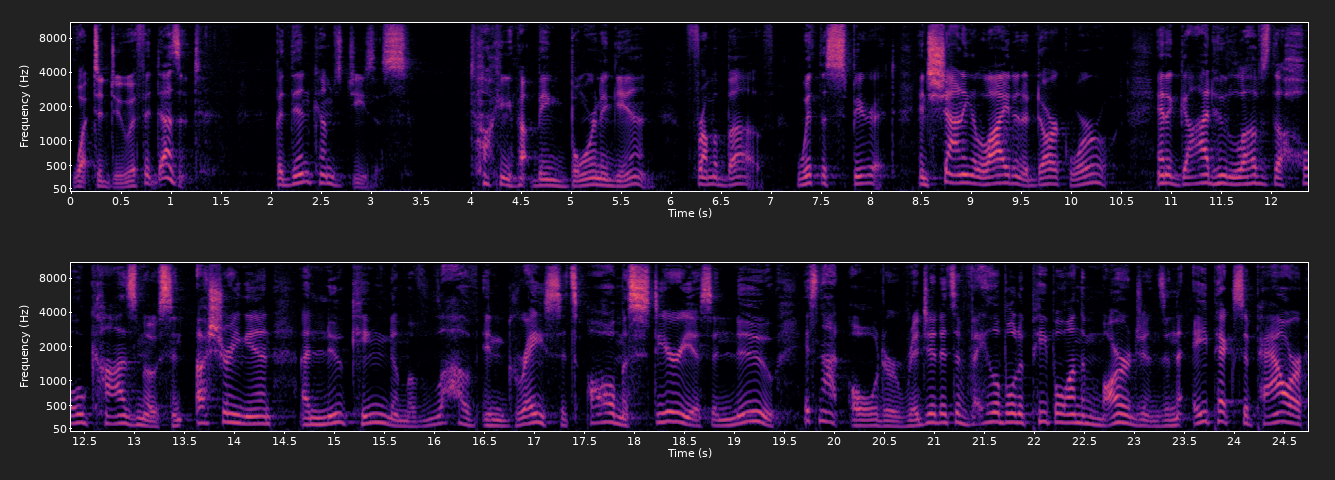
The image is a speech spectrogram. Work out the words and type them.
what to do if it doesn't. But then comes Jesus talking about being born again from above with the Spirit and shining a light in a dark world. And a God who loves the whole cosmos and ushering in a new kingdom of love and grace. It's all mysterious and new. It's not old or rigid. It's available to people on the margins and the apex of power.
